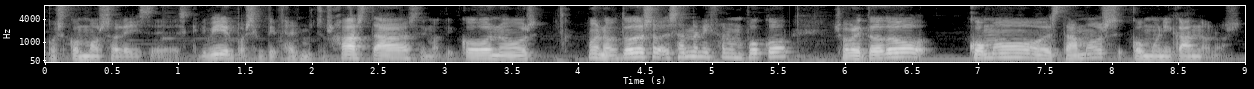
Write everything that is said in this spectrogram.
pues cómo soléis eh, escribir, pues si utilizáis muchos hashtags, emoticonos... Bueno, todo eso es analizar un poco, sobre todo, cómo estamos comunicándonos.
